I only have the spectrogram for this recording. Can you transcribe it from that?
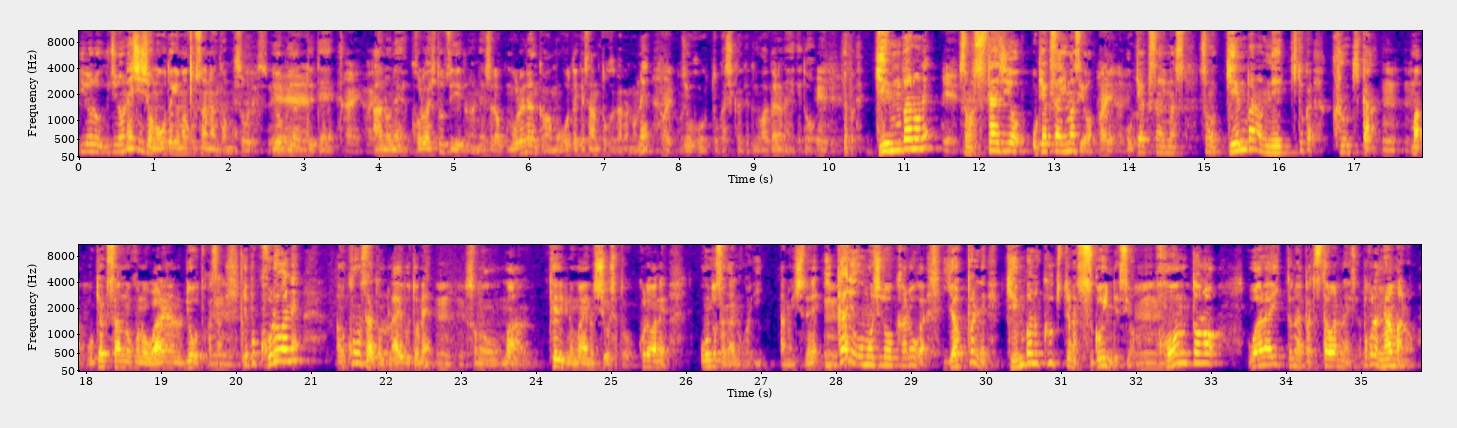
いろいろうちのね、師匠の大竹誠さんなんかも、そうですね。よくやってて、はいはい。あのね、これは一つ言えるのはね、それは俺なんかはもう大竹さんとかからのね、情報とかしか逆にわからないけど、ええやっぱ現場のね、ええ。そのスタジオ、お客さんいますよ。はいはいお客さんいます。その現場の熱気とか空気感、まあ、お客さんのこの笑いの量とかさ、うん。やっぱこれはね、あの、コンサートのライブとね、うんうんその、まあ、テレビの前の視聴者と、これはね、温度差があるのがい、あの、一緒でね、うんいかに面白かろうが、やっぱりね、現場の空気っていうのはすごいんですよ。うん本当の笑いっていうのはやっぱ伝わらないんですよ。やっぱこれは生の。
